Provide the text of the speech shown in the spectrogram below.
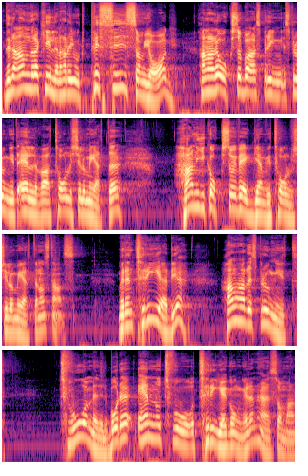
Den andra killen hade gjort precis som jag. Han hade också bara spring, sprungit 11-12 kilometer. Han gick också i väggen vid 12 kilometer någonstans. Men den tredje, han hade sprungit två mil, både en och två och tre gånger den här sommaren.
